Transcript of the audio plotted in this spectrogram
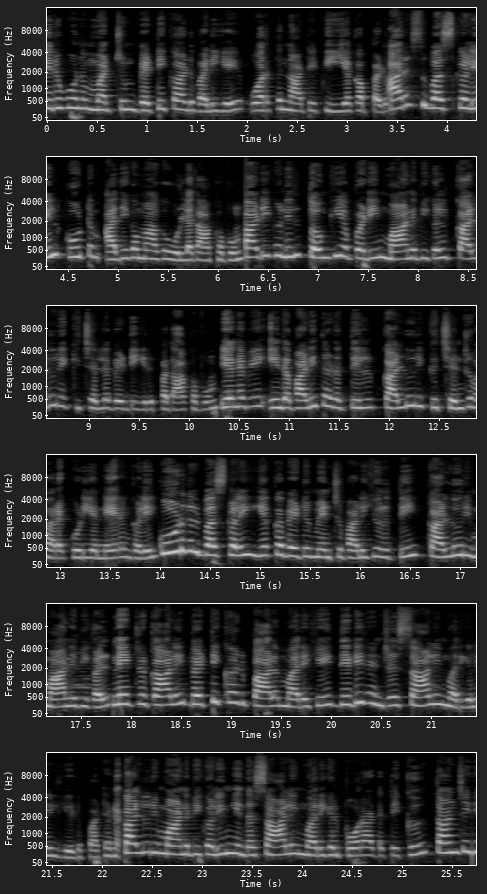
திருவோணம் மற்றும் வெட்டிக்காடு வழியே ஒரத்த நாட்டிற்கு இயக்கப்படும். அரசு பஸ்களில் கூட்டம் அதிகமாக உள்ளதாகவும் படிகளில் தொங்கியபடி மாணவிகள் கல்லூரிக்கு செல்ல வேண்டியிருப்பதாகவும் எனவே இந்த வழித்தடத்தில் கல்லூரிக்கு சென்று வரக்கூடிய நேரங்களில் கூடுதல் பஸ்களை இயக்க வேண்டும் என்று வலியுறுத்தி கல்லூரி மாணவிகள் நேற்று காலை வெட்டிக்காடு பாலம் அருகே திடீரென்று சாலை மறியலில் ஈடுபட்டனர். கல்லூரி மாணவிகளின் இந்த சாலை மறியல் போராட்டத்திற்கு தஞ்சை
